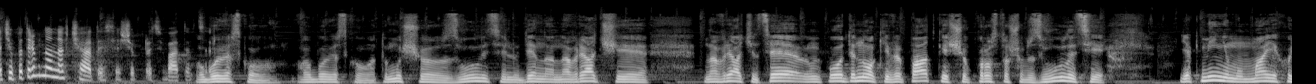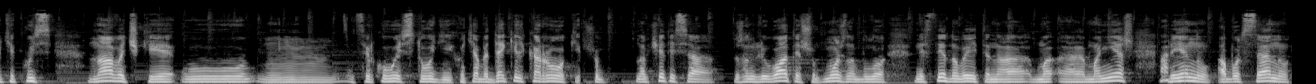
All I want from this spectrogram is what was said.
А чи потрібно навчатися, щоб працювати в? Обов'язково, обов'язково. Тому що з вулиці людина навряд чи навряд чи це поодинокі випадки, що просто щоб з вулиці, як мінімум, має хоч якусь навички у цирковій студії, хоча б декілька років, щоб навчитися жонглювати, щоб можна було не стидно вийти на е, манеж, арену або сцену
